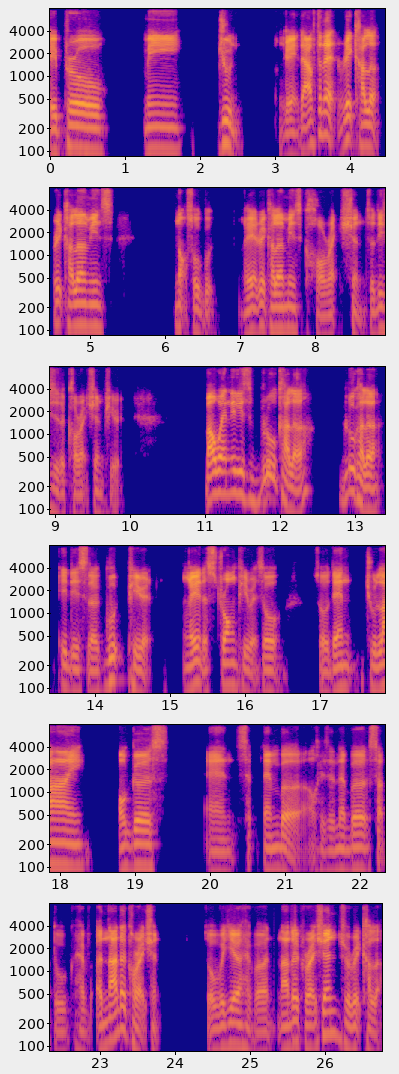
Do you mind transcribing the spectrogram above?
April, May, June. Okay, then after that, red color. Red color means not so good. Okay, red color means correction. So this is the correction period. But when it is blue color, blue color, it is a good period okay, the strong period. So so then July, August, and September. Okay, September start to have another correction. So over here have another correction, so red color.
